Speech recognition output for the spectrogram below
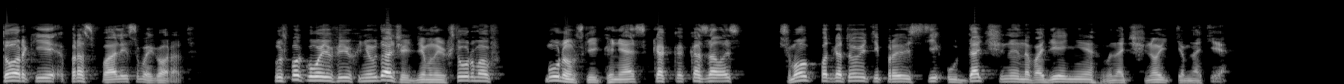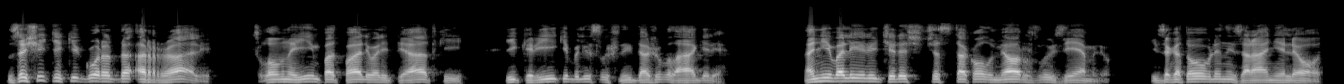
Торки проспали свой город. Успокоив их неудачей дневных штурмов, муромский князь, как оказалось, смог подготовить и провести удачное нападение в ночной темноте. Защитники города орали, словно им подпаливали пятки, и крики были слышны даже в лагере. Они валили через частокол мерзлую землю и заготовленный заранее лед.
